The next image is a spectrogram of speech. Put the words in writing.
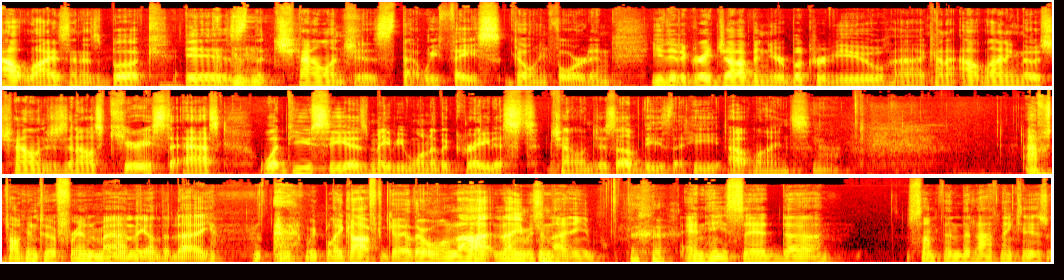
outlines in his book is the challenges that we face going forward. And you did a great job in your book review, uh, kind of outlining those challenges. And I was curious to ask, what do you see as maybe one of the greatest challenges of these that he outlines? Yeah. I was talking to a friend of mine the other day. we play golf together. Will not name his name. and he said uh, something that I think is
